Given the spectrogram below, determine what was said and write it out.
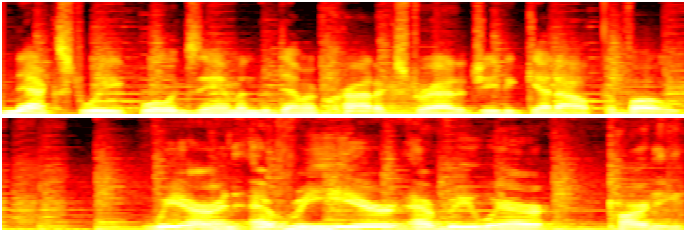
Next week, we'll examine the Democratic strategy to get out the vote. We are an every year, everywhere party.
